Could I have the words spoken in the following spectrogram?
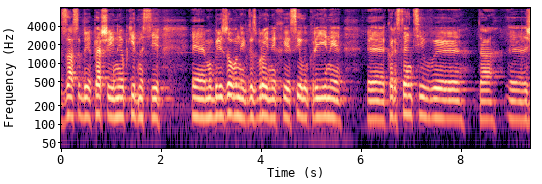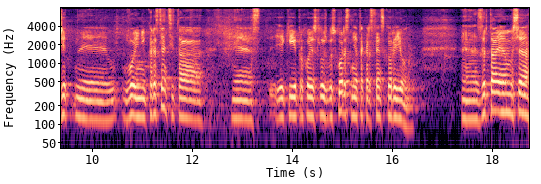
засобів першої необхідності е, мобілізованих до Збройних е, сил України користенців та воїнів користенців та які проходять службу з користення та Коростенського району. Е, Звертаємося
